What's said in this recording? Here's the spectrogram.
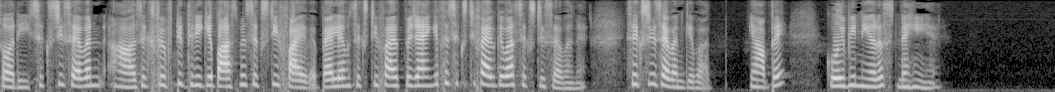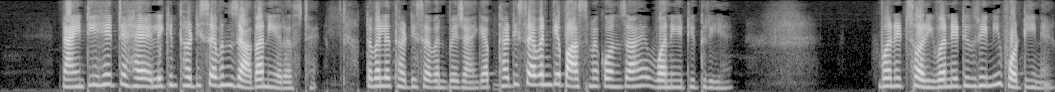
सॉरी 67 हाँ सिक्स फिफ्टी थ्री के पास में 65 है। पहले हम 65 पे जाएँगे, फिर 65 के बाद 67 है। 67 के बाद, यहाँ पे कोई भी नियरेस्ट नहीं है। 98 है, लेकिन 37 ज़्यादा नियरेस्ट है। तो पहले 37 पे जाएँगे। अब 37 के पास में कौन सा है? 183 है। वन एट सॉरी 183 नहीं 14 है।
